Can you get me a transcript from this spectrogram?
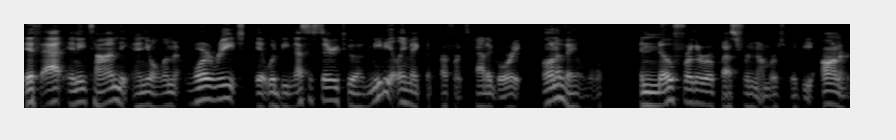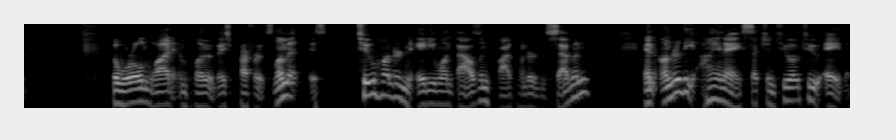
If at any time the annual limit were reached, it would be necessary to immediately make the preference category unavailable and no further requests for numbers would be honored. The worldwide employment based preference limit is 281,507 and under the INA, Section 202A, the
